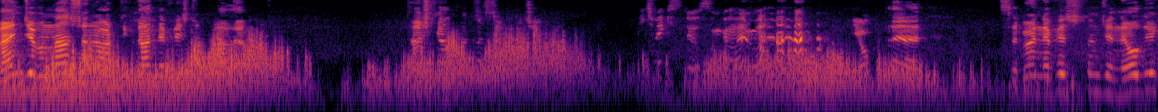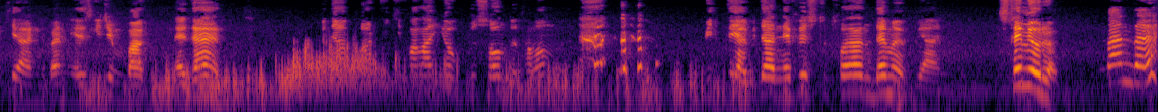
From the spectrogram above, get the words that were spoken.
Bence bundan sonra artık daha nefes tutmayalım. Taş kağıt makas yapacağım. İçmek istiyorsun galiba. Yok da yani. İşte böyle nefes tutunca ne oluyor ki yani? Ben Ezgi'cim bak neden? Bir daha part 2 falan yok. Bu sondu tamam mı? Bitti ya bir daha nefes tut falan deme yani. İstemiyorum. Ben de.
